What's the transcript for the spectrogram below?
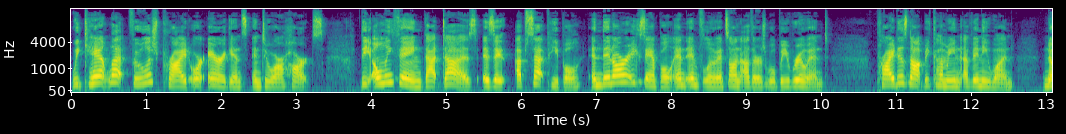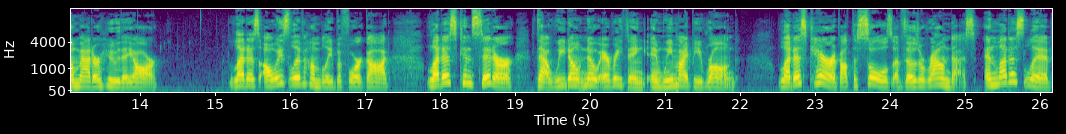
We can't let foolish pride or arrogance into our hearts. The only thing that does is it upset people, and then our example and influence on others will be ruined. Pride is not becoming of anyone, no matter who they are. Let us always live humbly before God. Let us consider that we don't know everything and we might be wrong. Let us care about the souls of those around us, and let us live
